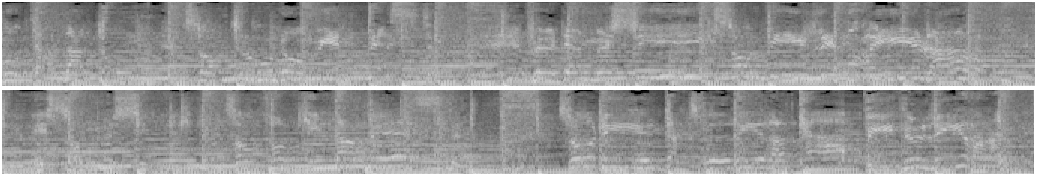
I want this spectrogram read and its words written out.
mot alla dom som tror de vet bäst. För den musik som vi levererar är som musik som folk gillar mest. Så det är dags för er att kapitulera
